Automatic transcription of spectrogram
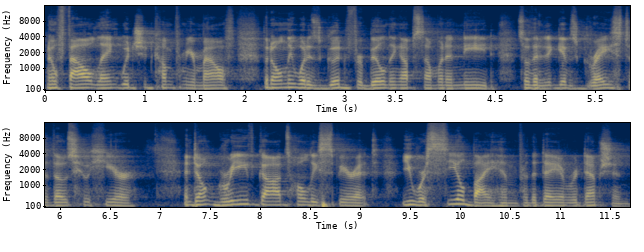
No foul language should come from your mouth, but only what is good for building up someone in need, so that it gives grace to those who hear. And don't grieve God's Holy Spirit. You were sealed by him for the day of redemption.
